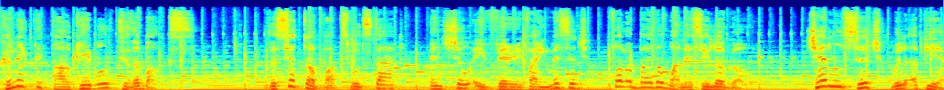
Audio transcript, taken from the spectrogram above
Connect the power cable to the box. The set-top box will start and show a verifying message followed by the Walesi logo. Channel search will appear.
